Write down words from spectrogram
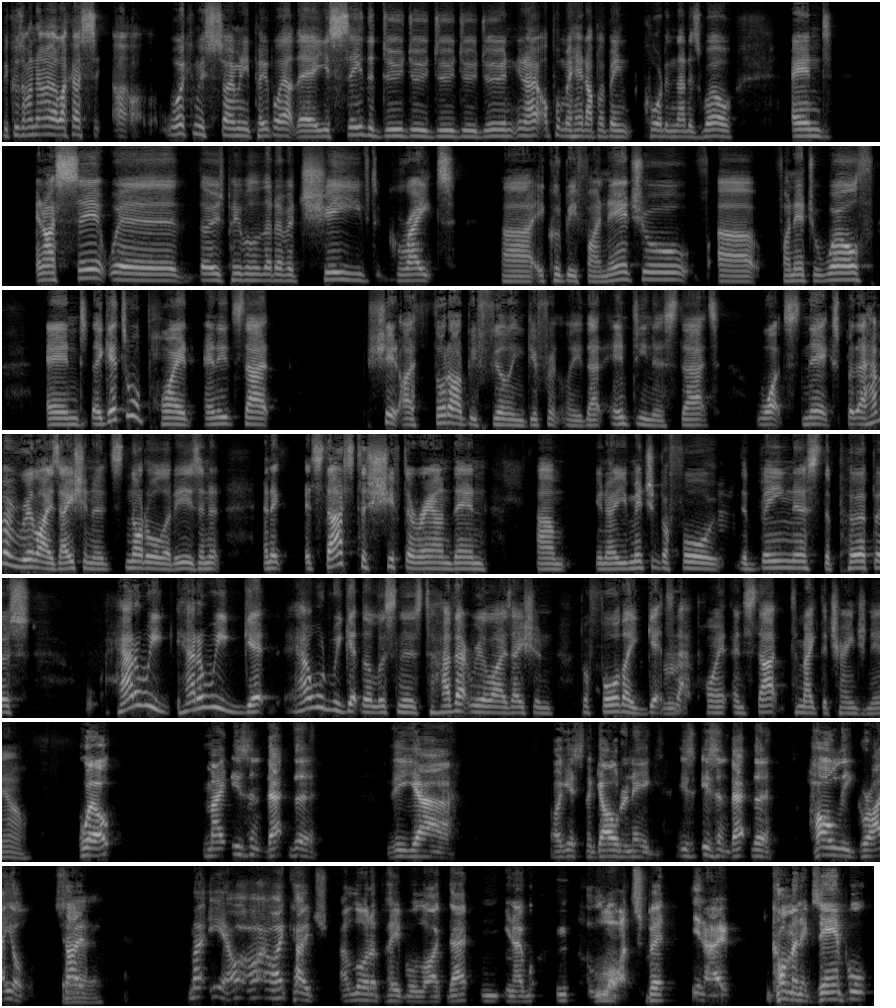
because I know, like I see, uh, working with so many people out there, you see the do do do do do, and you know, I'll put my hand up. I've been caught in that as well, and and I see it with those people that have achieved great. Uh, it could be financial, uh, financial wealth, and they get to a point, and it's that shit. I thought I'd be feeling differently. That emptiness. That what's next but they have a realization it's not all it is and it and it, it starts to shift around then um, you know you mentioned before the beingness the purpose how do we how do we get how would we get the listeners to have that realization before they get to Mm. that point and start to make the change now Well, mate, isn't that the the uh, I guess the golden egg is isn't that the holy grail? So, Yeah. mate, yeah, I, I coach a lot of people like that, and you know, lots. But you know, common example:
